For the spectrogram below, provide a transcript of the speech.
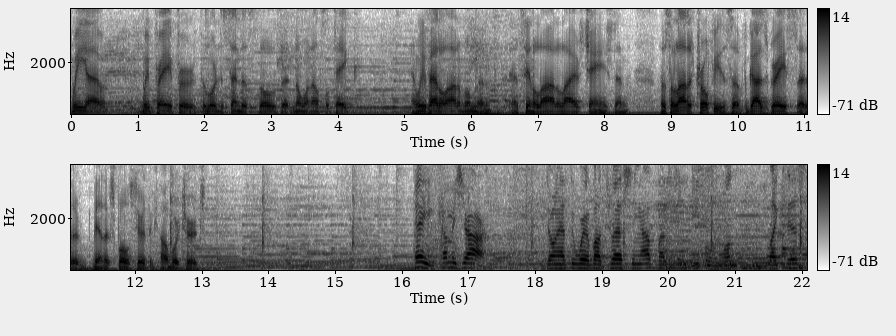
We, uh, we pray for the Lord to send us those that no one else will take. And we've had a lot of them and, and seen a lot of lives changed. And there's a lot of trophies of God's grace that have been exposed here at the Cowboy Church. Hey, come as you are. You don't have to worry about dressing up. I've seen people in like this.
